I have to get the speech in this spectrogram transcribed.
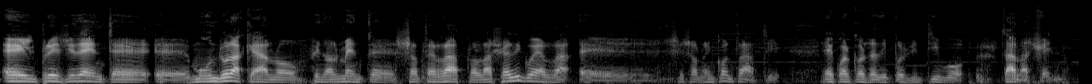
e il presidente eh, Mundula che hanno finalmente sotterrato all'ascia di guerra e si sono incontrati e qualcosa di positivo sta nascendo.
